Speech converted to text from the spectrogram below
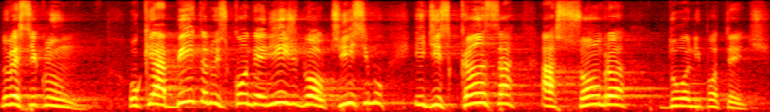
no versículo 1. O que habita no esconderijo do Altíssimo e descansa à sombra do Onipotente.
